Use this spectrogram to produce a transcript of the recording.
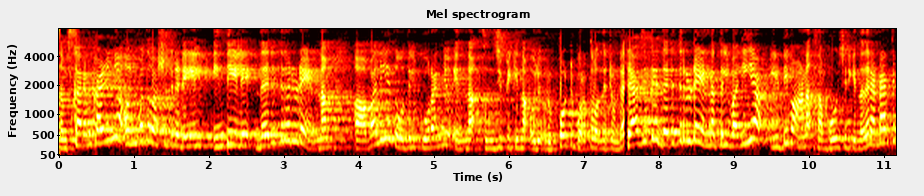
നമസ്കാരം. കഴിഞ്ഞ ഒൻപത് വർഷത്തിനിടയിൽ ഇന്ത്യയിലെ ദരിദ്രരുടെ എണ്ണം വലിയ തോതിൽ കുറഞ്ഞു എന്ന് സൂചിപ്പിക്കുന്ന ഒരു റിപ്പോർട്ട് പുറത്തു വന്നിട്ടുണ്ട്. രാജ്യത്തെ ദരിദ്രരുടെ എണ്ണത്തിൽ വലിയ ഇടിവാണ് സംഭവിച്ചിരിക്കുന്നത്. രണ്ടായിരത്തി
